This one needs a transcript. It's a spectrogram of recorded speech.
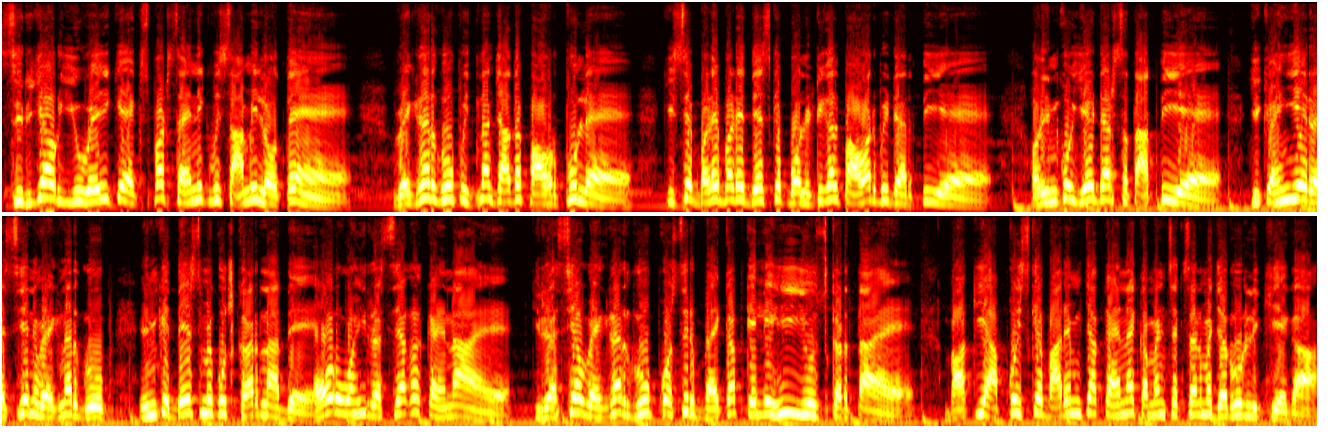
सीरिया और यूएई के एक्सपर्ट सैनिक भी शामिल होते हैं। वेगनर ग्रुप इतना ज़्यादा पावरफुल है कि इससे बड़े बड़े देश के पॉलिटिकल पावर भी डरती है। और इनको ये डर सताती है कि कहीं ये रशियन वेगनर ग्रुप इनके देश में कुछ कर ना दे। और वही रशिया का कहना है कि रशिया वेगनर ग्रुप को सिर्फ़ बैकअप के लिए ही यूज़ करता है। बाकी आपको इसके बारे में क्या कहना है कमेंट सेक्शन में ज़रूर लिखिएगा।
